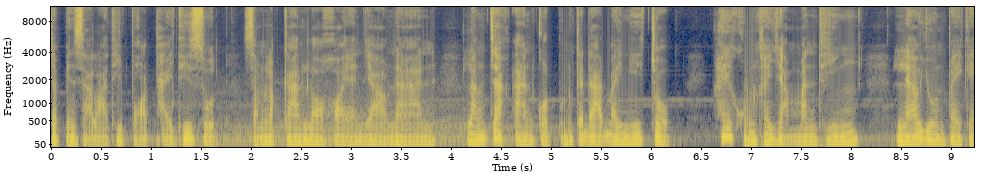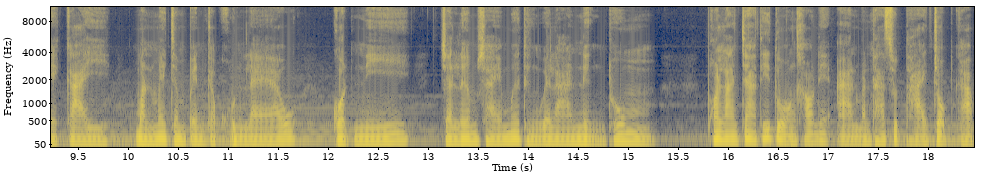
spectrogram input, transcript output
จะเป็นศาลาที่ปลอดภัยที่สุดสำหรับการรอคอยอันยาวนาน หลังจากอ่านกฎบนกระดาษใบนี้จบ ให้คุณขยำมันทิ้ง แล้วโยนไปไกลๆ มันไม่จำเป็นกับคุณแล้ว กฎนี้จะเริ่มใช้เมื่อถึงเวลาหนึ่งทุ่มพอหลังจากที่ตัวของเขาเนี่ยอ่านบรรทัดสุดท้ายจบครับ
